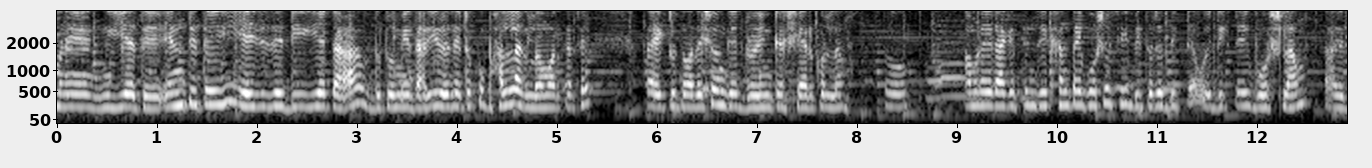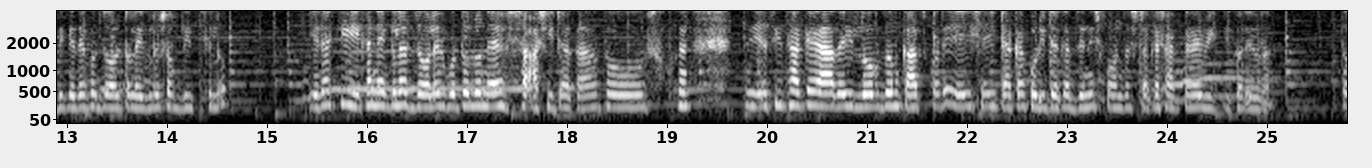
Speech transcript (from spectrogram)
মানে ইয়েতে এন্ট্রিতেই এই যে যে ডি ইয়েটা দুটো মেয়ে দাঁড়িয়ে রয়েছে, এটা খুব ভালো লাগল আমার কাছে। তাই একটু তোমাদের সঙ্গে ড্রয়িংটা শেয়ার করলাম। তো আমরা এর আগের দিন যেখানটায় বসেছি, ভিতরের দিকটা, ওই দিকটাই বসলাম। আর এদিকে দেখো জল টল এগুলো সব দিচ্ছিল। এরা কি এখানে এক গ্লাস জলের বোতলও নেয় আশি টাকা? তো এসি থাকে আর এই লোকজন কাজ করে, এই সেই টাকা কুড়ি টাকার জিনিস, পঞ্চাশ টাকা, ষাট টাকায় বিক্রি করে ওরা। তো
